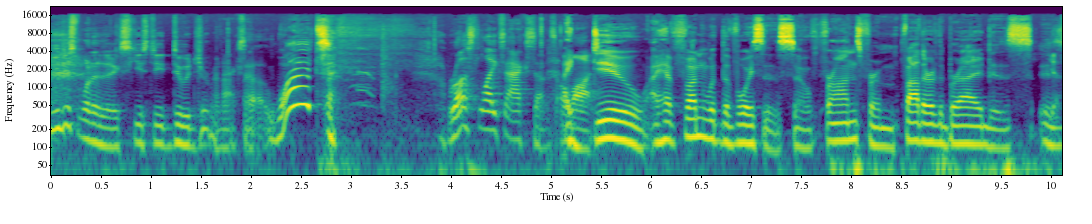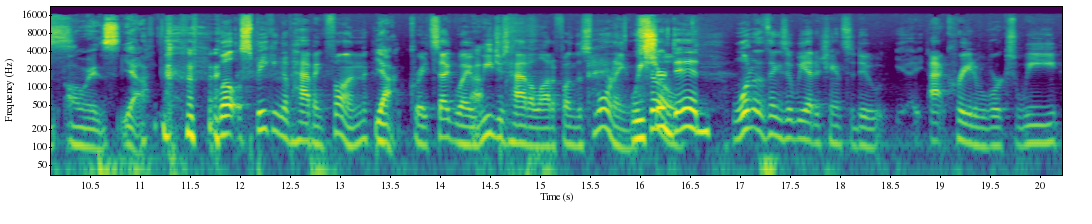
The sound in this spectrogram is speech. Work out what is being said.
You just wanted an excuse to do a German accent. Uh, what? Russ likes accents a I lot. I do. I have fun with the voices. So Franz from Father of the Bride is is Yes. always yeah. well, speaking of having fun, Yeah. great segue. we just had a lot of fun this morning. We sure did. One of the things that we had a chance to do at Creative Works, we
